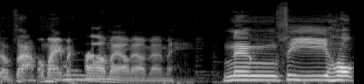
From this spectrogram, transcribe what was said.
สามสามเอาใหม่มาเอาใหม่เอาใหม่เอาใหม่เอาใหม่หนึ่งสี่หก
